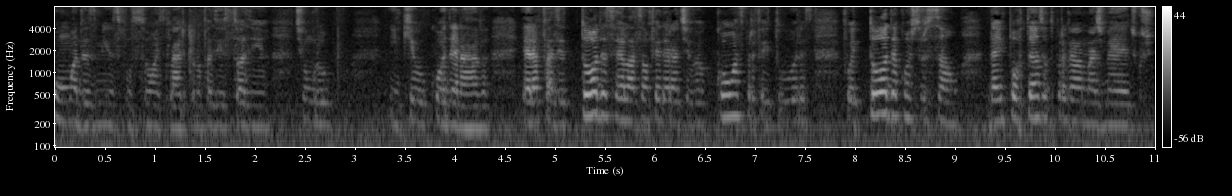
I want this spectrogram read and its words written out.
uma das minhas funções, claro que eu não fazia isso sozinha, tinha um grupo em que eu coordenava, era fazer toda essa relação federativa com as prefeituras, foi toda a construção da importância do programa Mais Médicos,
